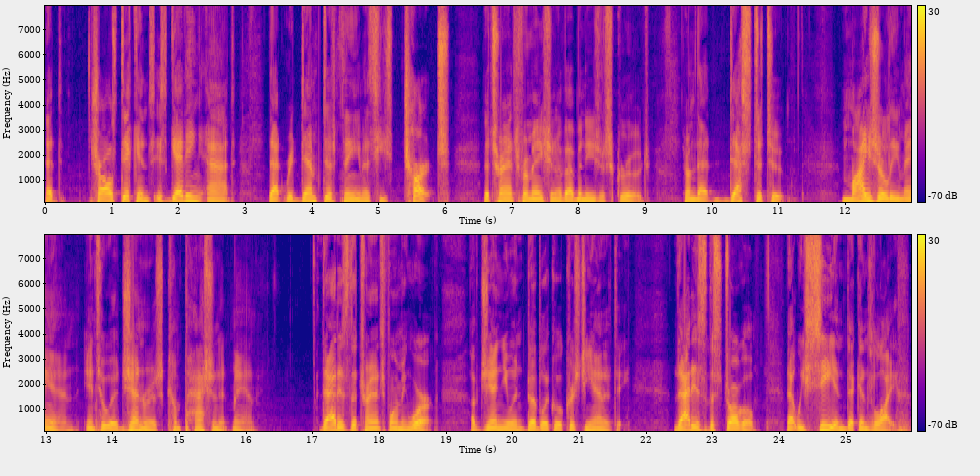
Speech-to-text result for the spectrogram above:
that Charles Dickens is getting at that redemptive theme as he charts the transformation of Ebenezer Scrooge from that destitute, miserly man into a generous, compassionate man. That is the transforming work of genuine biblical Christianity. That is the struggle that we see in Dickens' life.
